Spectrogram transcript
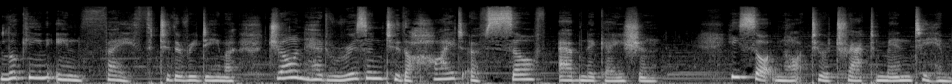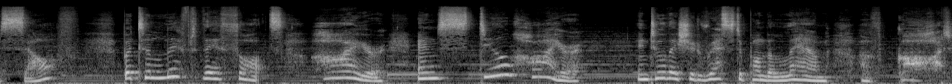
Looking in faith to the Redeemer, John had risen to the height of self abnegation. He sought not to attract men to himself, but to lift their thoughts higher and still higher until they should rest upon the Lamb of God.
